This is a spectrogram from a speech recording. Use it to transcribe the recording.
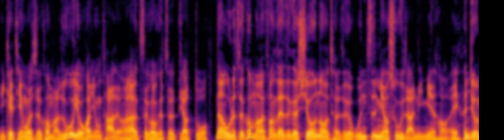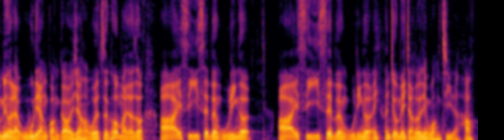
你可以填我的折扣码。如果有话，你用它的话，它的折扣可折比较多。那我的折扣码会放在这个 show note 这个文字描述栏里面哈。哎，很久没有来无良广告一下哈。我的折扣码叫做 RIC seven 五零二，RIC seven 五零二。哎，很久没讲都有点忘记了。好。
